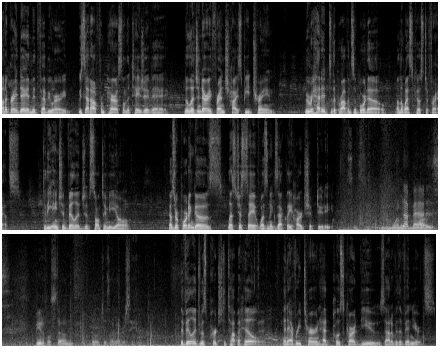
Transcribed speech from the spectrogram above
On a gray day in mid February, we set out from Paris on the TGV, the legendary French high speed train. We were headed to the province of Bordeaux, on the west coast of France, to the ancient village of Saint Emilion. As reporting goes, let's just say it wasn't exactly hardship duty. One Not of the bad. more Is beautiful stone villages I've ever seen. The village was perched atop a hill, and every turn had postcard views out over the vineyards.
